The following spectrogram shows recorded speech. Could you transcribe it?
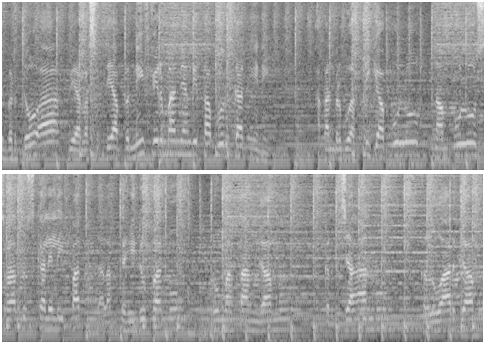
berdoa biarlah setiap benih firman yang ditaburkan ini akan berbuah 30, 60, 100 kali lipat dalam kehidupanmu, rumah tanggamu, kerjaanmu, keluargamu,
